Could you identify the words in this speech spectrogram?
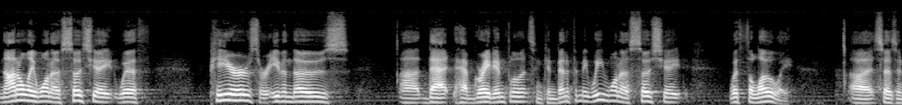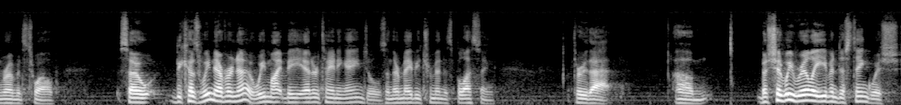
not only want to associate with peers or even those uh, that have great influence and can benefit me. We want to associate with the lowly, uh, it says in Romans 12. So, because we never know, we might be entertaining angels, and there may be tremendous blessing through that. Um, but should we really even distinguish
